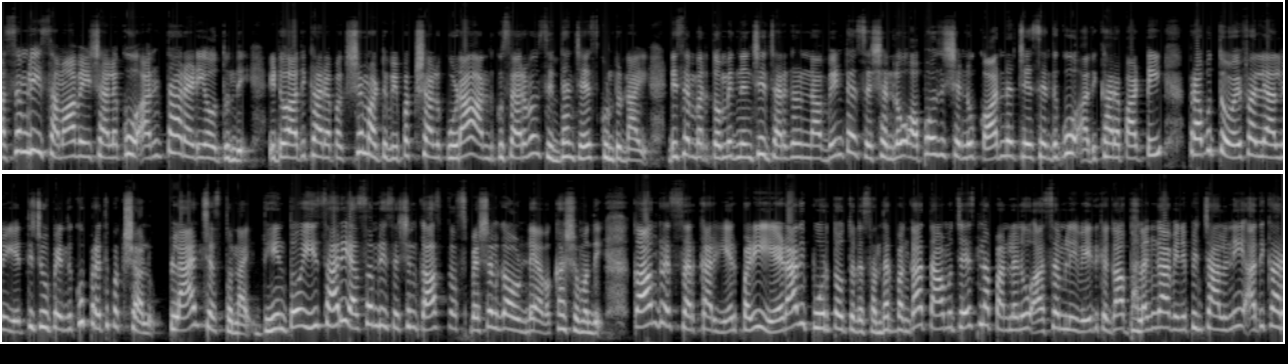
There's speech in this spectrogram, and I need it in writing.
అసెంబ్లీ సమావేశాలకు అంతా రెడీ అవుతుంది. ఇటు అధికార పక్షం అటు విపక్షాలు కూడా అందుకు సర్వం సిద్ధం చేసుకుంటున్నాయి. డిసెంబర్ తొమ్మిది నుంచి జరగనున్న వింటర్ సెషన్లో అపోజిషన్ను కార్నర్ చేసేందుకు అధికార పార్టీ ప్రభుత్వ వైఫల్యాలను ఎత్తి చూపేందుకు ప్రతిపక్షాలు ప్లాన్ చేస్తున్నాయి. దీంతో ఈసారి అసెంబ్లీ సెషన్ కాస్త స్పెషల్గా ఉండే అవకాశం ఉంది. కాంగ్రెస్ సర్కార్ ఏర్పడి ఏడాది పూర్తవుతున్న సందర్భంగా తాము చేసిన పనులను అసెంబ్లీ వేదికగా బలంగా వినిపించాలని అధికార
